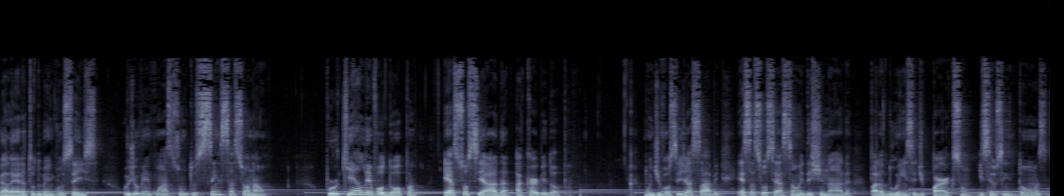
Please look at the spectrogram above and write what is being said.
galera, tudo bem com vocês? Hoje eu venho com um assunto sensacional. Por que a levodopa é associada à carbidopa? Muitos de vocês já sabem, essa associação é destinada para a doença de Parkinson e seus sintomas,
